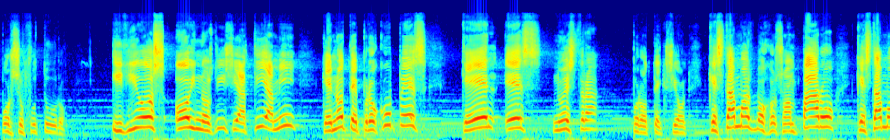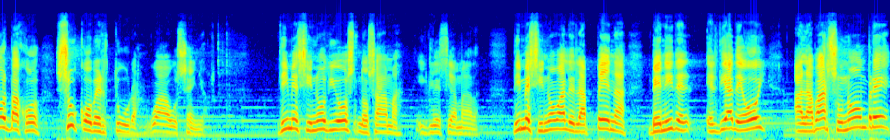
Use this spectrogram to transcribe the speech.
por su futuro. Y Dios hoy nos dice a ti, a mí, que no te preocupes, que Él es nuestra protección, que estamos bajo su amparo, que estamos bajo su cobertura. Wow, Señor. Dime si no Dios nos ama, iglesia amada. Dime si no vale la pena venir el, día de hoy a alabar su nombre,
